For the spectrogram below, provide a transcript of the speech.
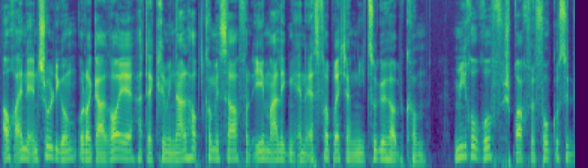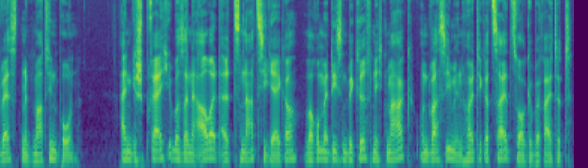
Auch eine Entschuldigung oder gar Reue hat der Kriminalhauptkommissar von ehemaligen NS-Verbrechern nie zu Gehör bekommen. Miro Ruff sprach für Fokus Südwest mit Martin Bohn. Ein Gespräch über seine Arbeit als Nazi-Jäger, warum er diesen Begriff nicht mag und was ihm in heutiger Zeit Sorge bereitet.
